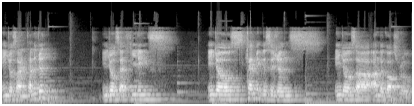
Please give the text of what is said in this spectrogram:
Angels are intelligent, angels have feelings, angels can make decisions, angels are under God's rule.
